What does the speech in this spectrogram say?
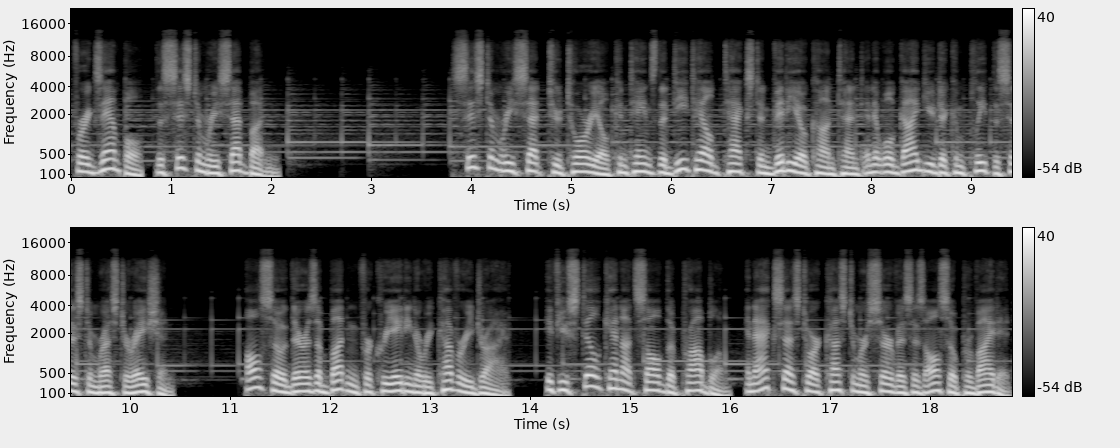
For example, the System Reset button, System Reset tutorial contains the detailed text and video content and it will guide you to complete the system restoration. Also there is a button for creating a recovery drive. If you still cannot solve the problem, an access to our customer service is also provided.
